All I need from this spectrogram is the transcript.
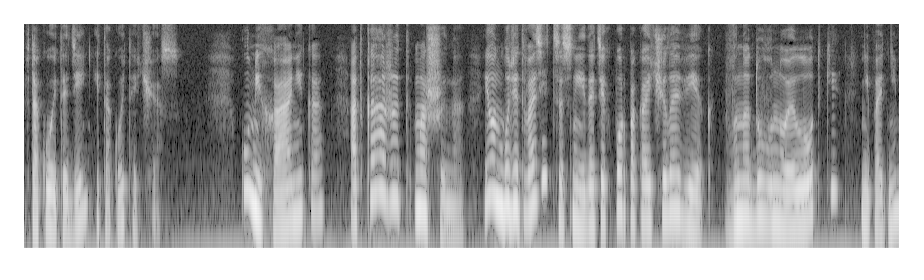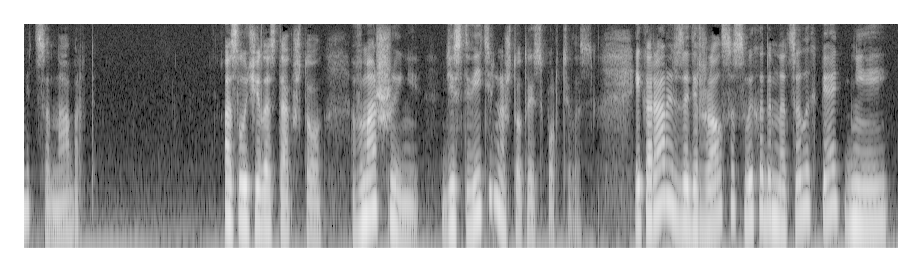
в такой-то день и такой-то час. У механика откажет машина, и он будет возиться с ней до тех пор, пока человек в надувной лодке не поднимется на борт. А случилось так, что в машине действительно что-то испортилось, и корабль задержался с выходом на целых пять дней –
